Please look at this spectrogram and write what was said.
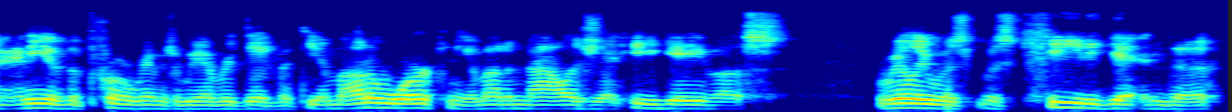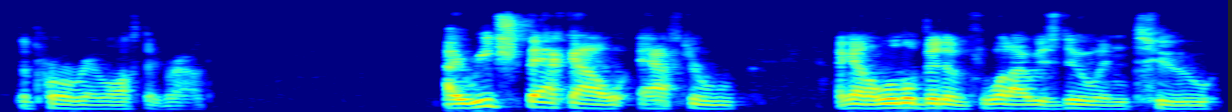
in any of the programs we ever did. But the amount of work and the amount of knowledge that he gave us really was was key to getting the the program off the ground. I reached back out after I got a little bit of what I was doing to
